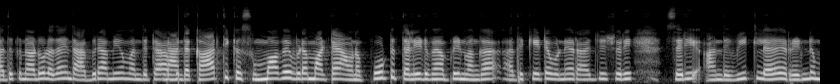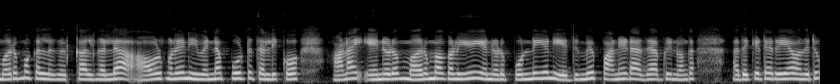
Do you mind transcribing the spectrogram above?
அதுக்கு நடுவில் தான் இந்த அபிராமியும் வந்துட்டா. நான் அந்த கார்த்திகை சும்மாவே விட மாட்டேன். அவனை போட்டு தள்ளிடுவேன் அப்படின்வாங்க அதை கேட்ட உடனே ராஜேஸ்வரி சரி அந்த வீட்டில் ரெண்டு மருமகள் இருக்காளுங்கள்ல அவங்களையும் நீ வேணால் போட்டு தள்ளிக்கோ. ஆனால் என்னோட மருமகனையும் என்னோட பொண்ணையும் நீ எதுவுமே பண்ணிடாத அப்படின்வாங்க அதை கேட்ட ரியா வந்துட்டு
